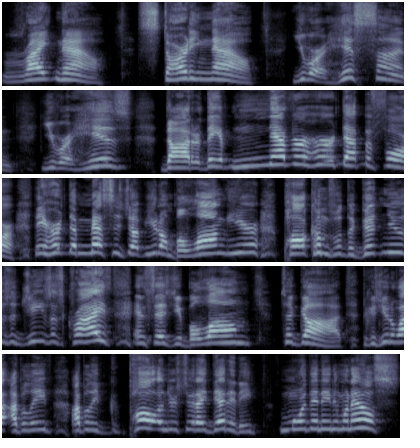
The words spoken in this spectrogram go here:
right now, starting now. You are his son. You are his daughter. They have never heard that before. They heard the message of you don't belong here. Paul comes with the good news of Jesus Christ and says you belong to God. Because you know what I believe? I believe Paul understood identity more than anyone else.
